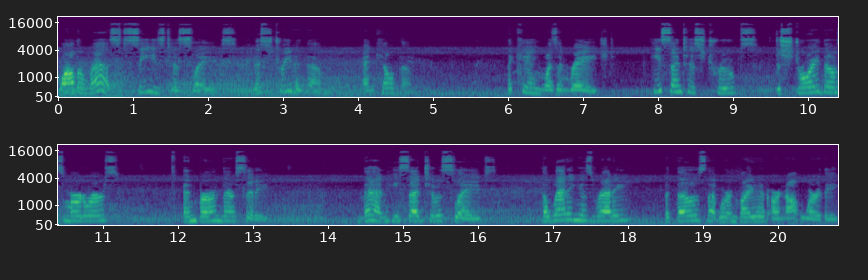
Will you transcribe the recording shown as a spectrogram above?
While the rest seized his slaves, mistreated them, and killed them. The king was enraged. He sent his troops, destroyed those murderers, and burned their city. Then he said to his slaves, The wedding is ready, but those that were invited are not worthy.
